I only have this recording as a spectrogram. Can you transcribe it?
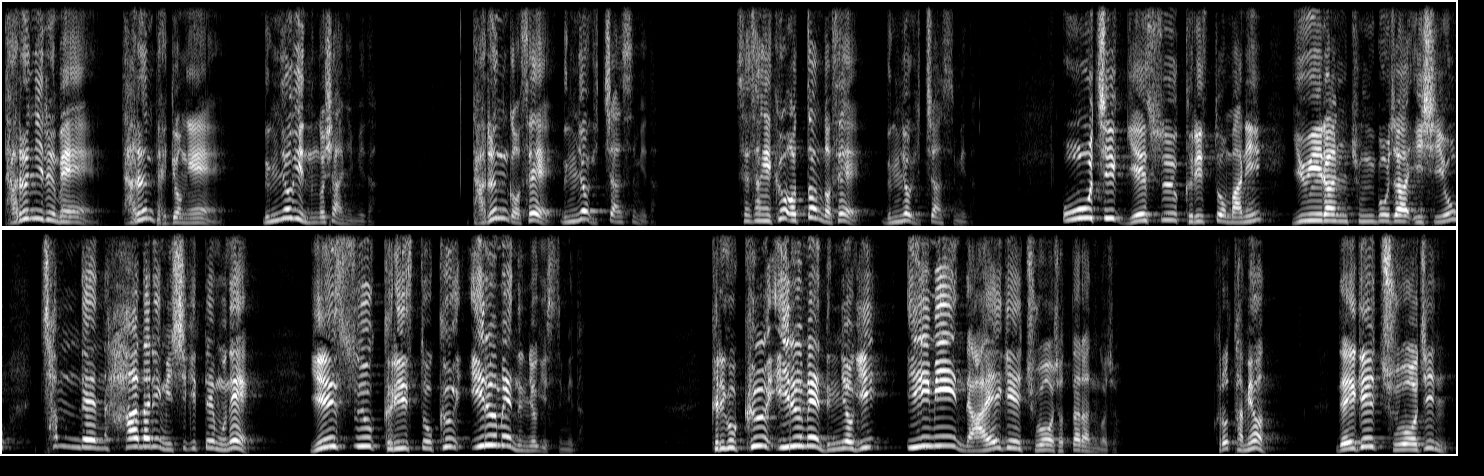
다른 이름에 다른 배경에 능력이 있는 것이 아닙니다. 다른 것에 능력 있지 않습니다. 세상에 그 어떤 것에 능력 있지 않습니다. 오직 예수 그리스도만이 유일한 중보자이시요 참된 하나님이시기 때문에 예수 그리스도 그 이름의 능력이 있습니다. 그리고 그 이름의 능력이 이미 나에게 주어졌다라는 거죠. 그렇다면 내게 주어진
